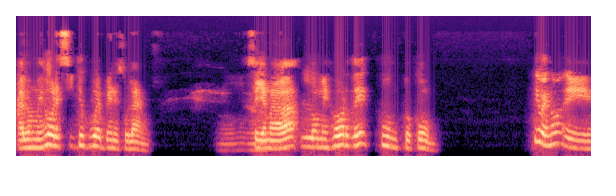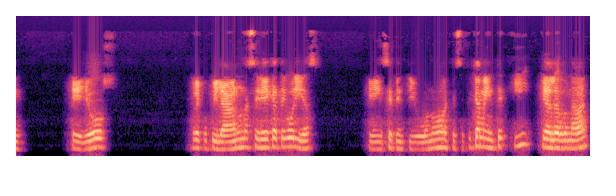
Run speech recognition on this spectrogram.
a los mejores sitios web venezolanos. Se llamaba lo mejor de punto com. Y bueno, eh, ellos recopilaban una serie de categorías, en 71 específicamente, y galardonaban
